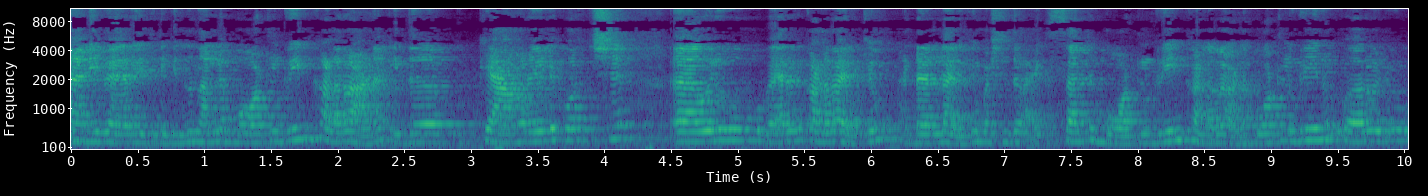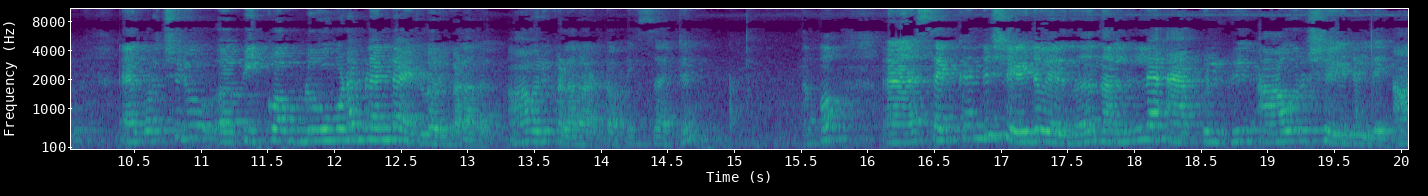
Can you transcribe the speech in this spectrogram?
ഞാൻ ഈ വെയർ ചെയ്തിരിക്കുന്നത് നല്ല ബോട്ടിൽ ഗ്രീൻ കളറാണ് ഇത് ക്യാമറയിൽ കുറച്ച് ഒരു വേറെ ഒരു വേറൊരു കളറായിരിക്കും ഡെല്ലായിരിക്കും പക്ഷെ ഇത് എക്സാക്ട് ബോട്ടിൽ ഗ്രീൻ കളറാണ് ബോട്ടിൽ ഗ്രീനും വേറൊരു കുറച്ചൊരു പീക്കോക്ക് ബ്ലൂ കൂടെ ബ്ലെൻഡ് ആയിട്ടുള്ള ഒരു കളർ ആ ഒരു കളറാട്ടോ എക്സാക്ട് അപ്പൊ സെക്കൻഡ് ഷെയ്ഡ് വരുന്നത് നല്ല ആപ്പിൾ ഗ്രീൻ ആ ഒരു ഷെയ്ഡില്ലേ ആ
